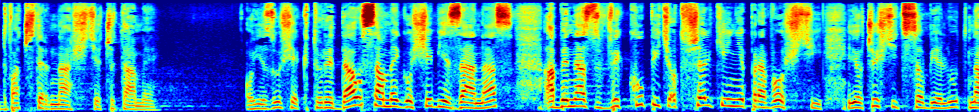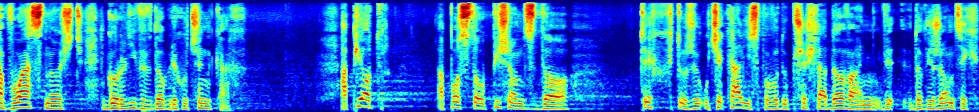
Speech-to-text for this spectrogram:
2,14 czytamy o Jezusie, który dał samego siebie za nas, aby nas wykupić od wszelkiej nieprawości i oczyścić sobie lud na własność, gorliwy w dobrych uczynkach. A Piotr, apostoł, pisząc do tych, którzy uciekali z powodu prześladowań do wierzących,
